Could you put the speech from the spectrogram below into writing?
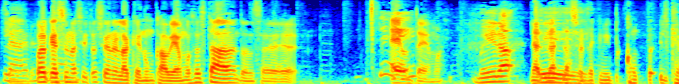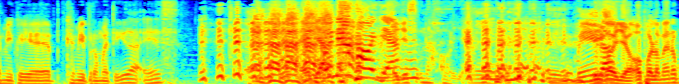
Claro. Porque es una situación en la que nunca habíamos estado, entonces Sí. es un tema. Mira, La, la- eh, la suerte que mi, que mi, que, que mi prometida es... Una joya. Ella es una joya. eh, mira, Digo yo, o por lo menos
